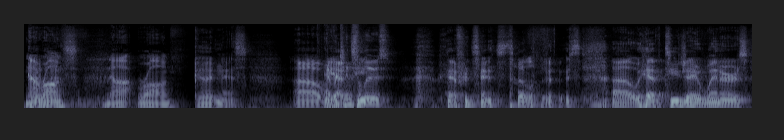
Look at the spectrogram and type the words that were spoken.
Not goodness. wrong. Not wrong. Goodness. Uh, we Everton have to T- lose. Everton's to lose. Uh, we have TJ Winners,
